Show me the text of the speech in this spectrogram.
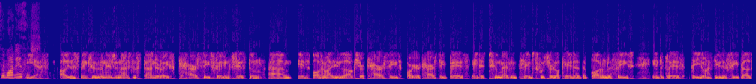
So what is it? Yes. Isofix is an international standardized car seat fitting system. Um, it automatically locks your car seat or your car seat base into two metal clips which are located at the bottom of the seat into place that you don't have to use a seatbelt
